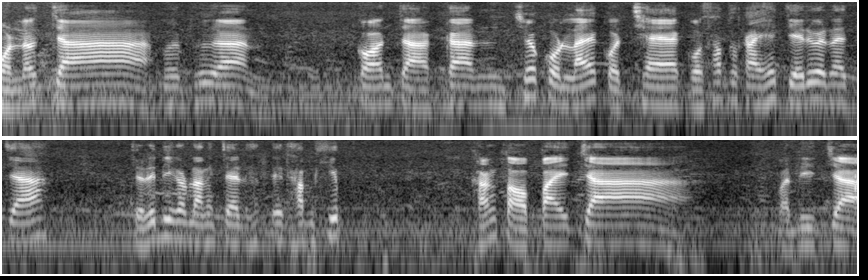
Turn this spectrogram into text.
หมดแล้วจ้าเพื่อนๆ ก่อนจากกันช่วยกดไลค์กดแชร์ กดซับสไครต์ให้เจ๊ด้วยนะจ๊ะ จะได้มีกำลังใจได้ทำคลิปครั้งต่อไปจ้าสวัสดีจ้า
